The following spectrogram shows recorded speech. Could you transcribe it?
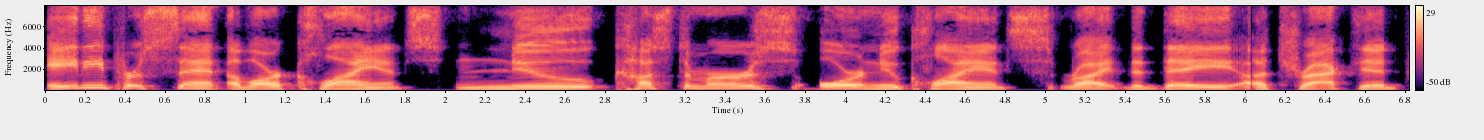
80% of our clients, new customers or new clients, right, that they attracted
